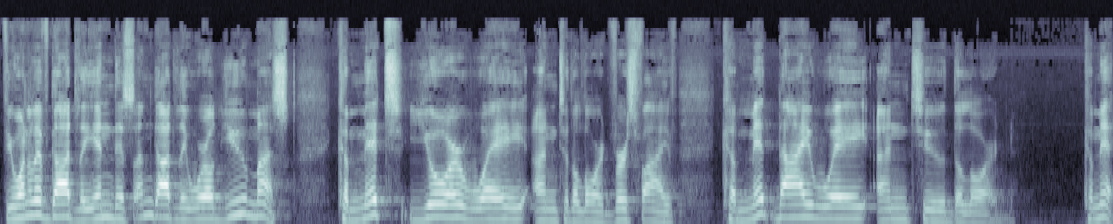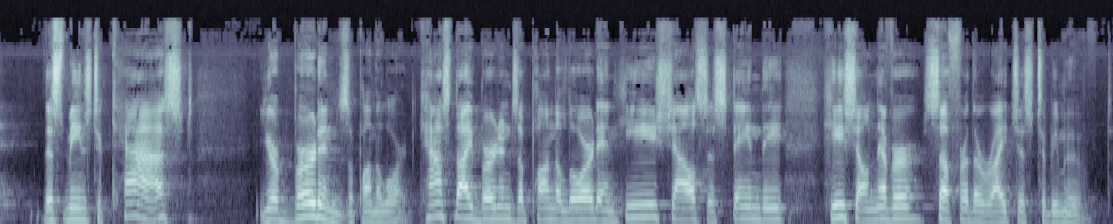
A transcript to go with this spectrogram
If you want to live godly in this ungodly world, you must commit your way unto the Lord. Verse 5 Commit thy way unto the Lord. Commit. This means to cast your burdens upon the Lord. Cast thy burdens upon the Lord, and he shall sustain thee. He shall never suffer the righteous to be moved.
